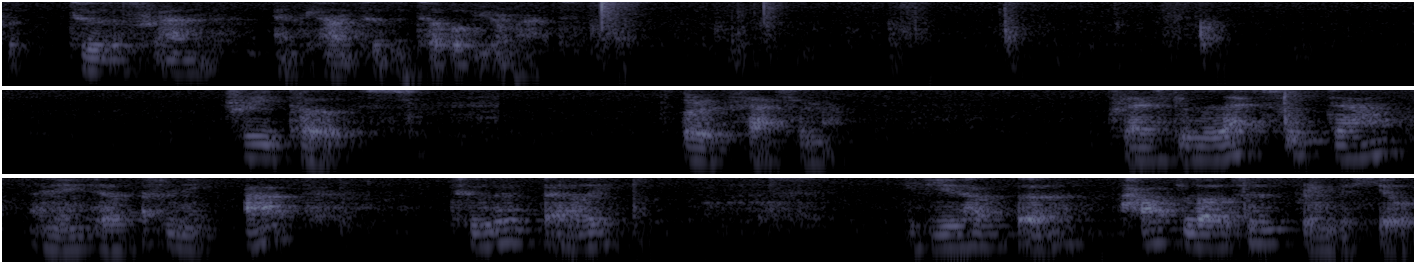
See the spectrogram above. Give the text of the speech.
foot to the front and come to the top of your mat. Tree pose. or Vrksasana. Press the left foot down and inhale, knee up to the belly. If you have the half lotus, bring the heel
